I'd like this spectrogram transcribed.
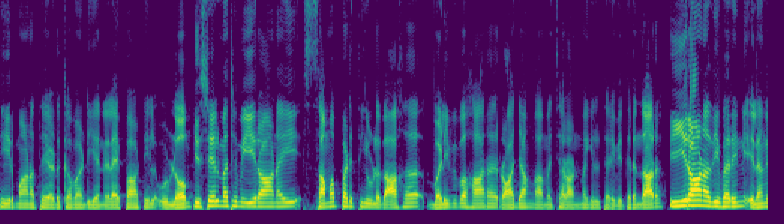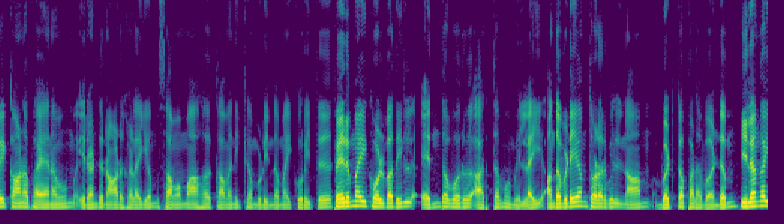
தீர்மானத்தை எடுக்க வேண்டிய நிலைப்பாட்டில் உள்ளோம். இஸ்ரேல் மற்றும் ஈரானை சமப்படுத்தியுள்ளதாக வெளிவிவகார ராஜாங்க அமைச்சர் அண்மையில் தெரிவித்திருந்தார். ஈரான் அதிபரின் இலங்கைக்கான பயணமும் இரண்டு நாடுகளையும் சமமாக கவனிக்க முடிந்தமை குறித்து பெருமை கொள்வதில் எந்தவொரு அர்த்தமும் இல்லை. அந்த விடயம் தொடர்பில் நாம் வெட்கப்பட வேண்டும். இலங்கை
